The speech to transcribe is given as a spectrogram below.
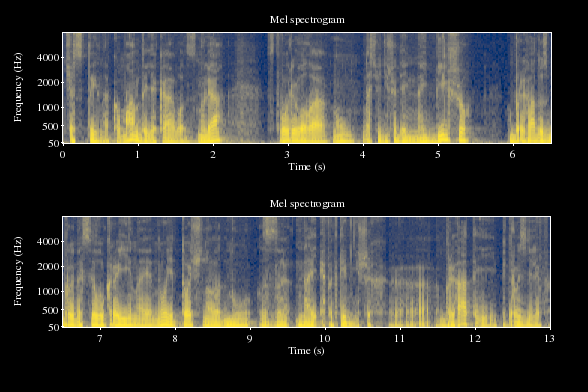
частина команди, яка от з нуля створювала ну, на сьогоднішній день найбільшу бригаду Збройних сил України, ну і точно одну з найефективніших е, бригад і підрозділів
